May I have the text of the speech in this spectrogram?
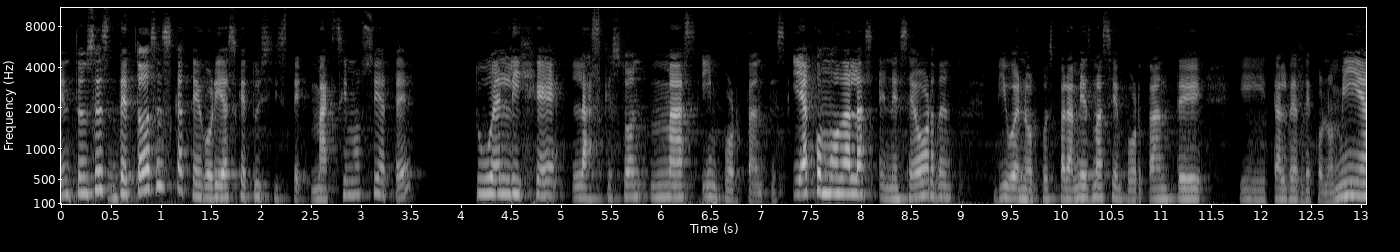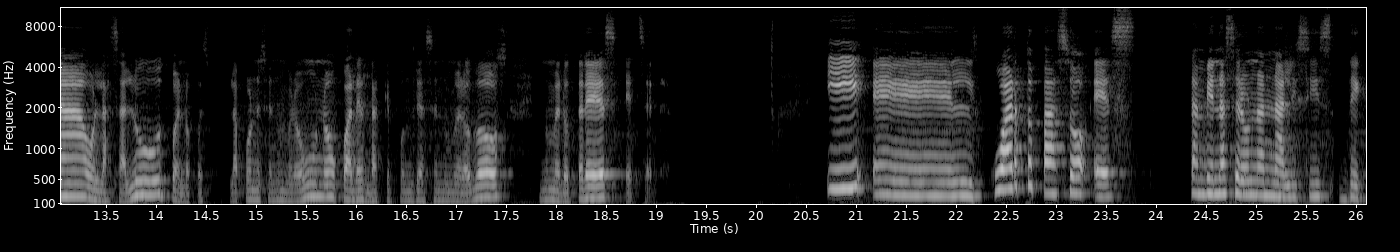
Entonces, de todas esas categorías que tú hiciste, máximo siete, tú elige las que son más importantes y acomódalas en ese orden. Di, bueno, pues para mí es más importante tal vez la economía o la salud, bueno, pues la pones en número uno, cuál es la que pondrías en número dos, número tres, etc. Y el cuarto paso es también hacer un análisis de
